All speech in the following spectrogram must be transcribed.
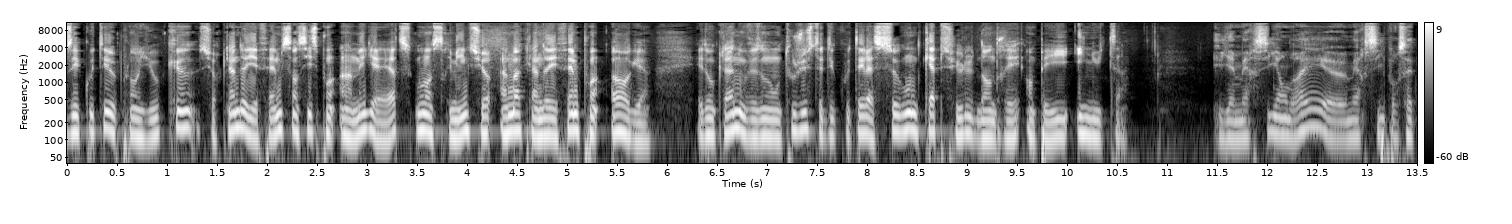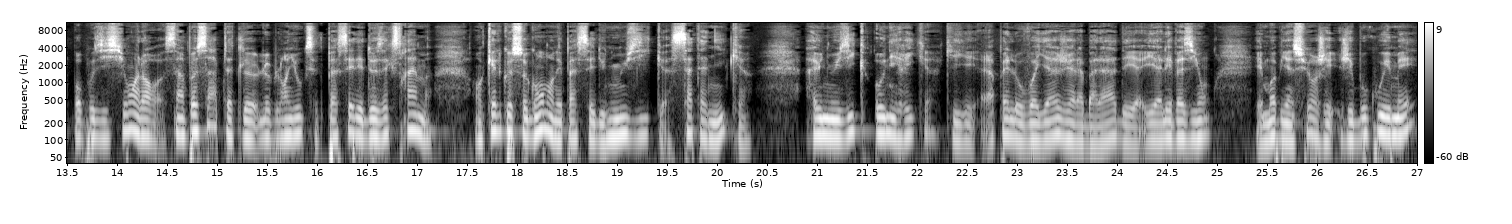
Vous écoutez le plan Youk sur Clin d'œil FM 106.1 MHz ou en streaming sur amaclindeuilfm.org. Et donc là, nous venons tout juste d'écouter la seconde capsule d'André en pays inuit. Eh bien, merci André, euh, merci pour cette proposition. Alors, c'est un peu ça, peut-être le, le plan Youk, c'est de passer des deux extrêmes. En quelques secondes, on est passé d'une musique satanique à une musique onirique qui appelle au voyage et à la balade et, et à l'évasion. Et moi, bien sûr, j'ai j'ai beaucoup aimé.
